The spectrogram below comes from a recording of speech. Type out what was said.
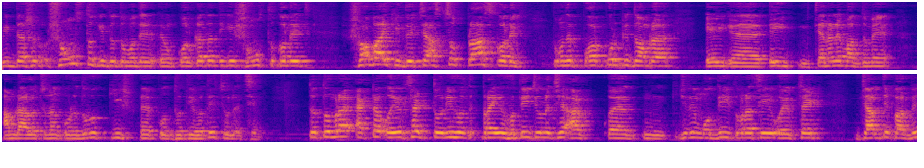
বিদ্যাসাগর, সমস্ত কিন্তু তোমাদের, এবং কলকাতা দিকে সমস্ত কলেজ সবাই কিন্তু চারশো প্লাস কলেজ তোমাদের পরপর কিন্তু আমরা এই এই চ্যানেলের মাধ্যমে আমরা আলোচনা করে দেবো কি পদ্ধতি হতে চলেছে। তো তোমরা একটা ওয়েবসাইট তৈরি হতে, প্রায় হতেই চলেছে, আর কিছুদিন মধ্যেই তোমরা সেই ওয়েবসাইট জানতে পারবে,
